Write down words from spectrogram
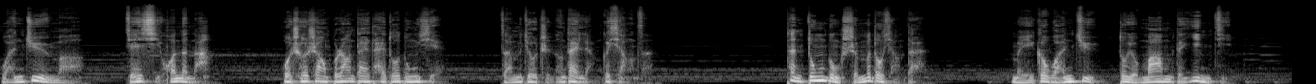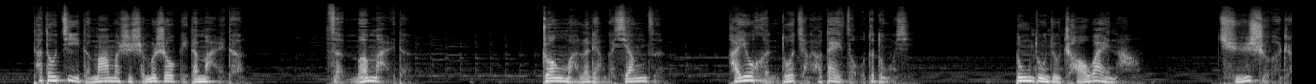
玩具嘛，捡喜欢的拿。火车上不让带太多东西，咱们就只能带两个箱子。但东东什么都想带，每个玩具都有妈妈的印记。他都记得妈妈是什么时候给他买的，怎么买的。装满了两个箱子，还有很多想要带走的东西。东东就朝外拿，取舍着。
